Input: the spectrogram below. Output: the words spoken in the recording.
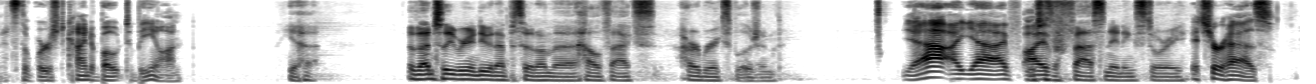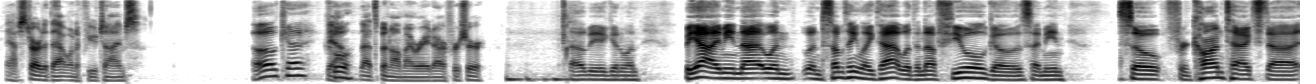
it's the worst kind of boat to be on. Yeah. Eventually, we're going to do an episode on the Halifax harbor explosion, Yeah, I, yeah, I've which is a I've fascinating story. it sure has. I've started that one a few times. Okay, Yeah, cool. that's been on my radar for sure. That would be a good one. But yeah, I mean that when when something like that with enough fuel goes, I mean, so for context, uh,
